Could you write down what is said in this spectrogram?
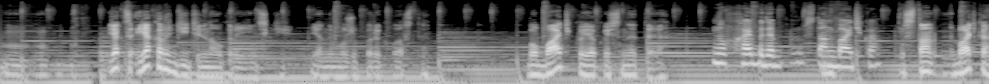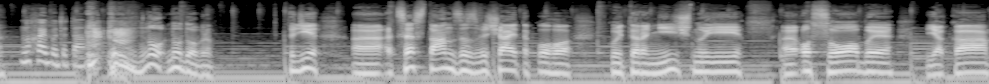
м, як це як родитель на українській? Я не можу перекласти. Бо батько якось не те. Ну, хай буде стан батька. Стан батька? Ну, хай буде так. ну, ну добре. Тоді е, це стан зазвичай такого такої тиранічної е, особи, яка е,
